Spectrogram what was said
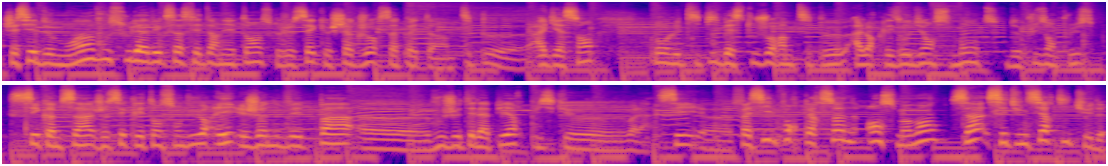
J'essaie de moins vous saouler avec ça ces derniers temps parce que je sais que chaque jour ça peut être un petit peu euh, agaçant. Le Tipeee baisse toujours un petit peu alors que les audiences montent de plus en plus. C'est comme ça, je sais que les temps sont durs et je ne vais pas euh, vous jeter la pierre puisque voilà, c'est euh, facile pour personne en ce moment. Ça, c'est une certitude.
